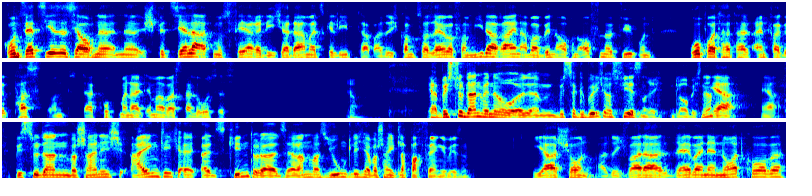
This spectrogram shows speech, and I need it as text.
grundsätzlich ist es ja auch eine, eine, spezielle Atmosphäre, die ich ja damals geliebt habe. Also ich komme zwar selber vom Niederrhein, aber bin auch ein offener Typ und Ruppert hat halt einfach gepasst und da guckt man halt immer, was da los ist. Ja, bist du dann, wenn du, ähm, bist ja gebürtig aus Viersen, glaube ich, ne? Ja, ja. Bist du dann wahrscheinlich eigentlich als Kind oder als Heranwas Jugendlicher wahrscheinlich Gladbach-Fan gewesen? Ja, schon. Also ich war da selber in der Nordkurve.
